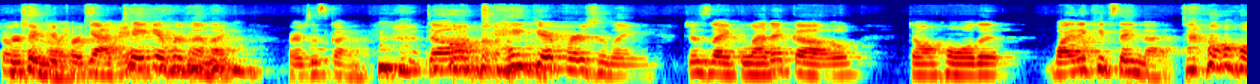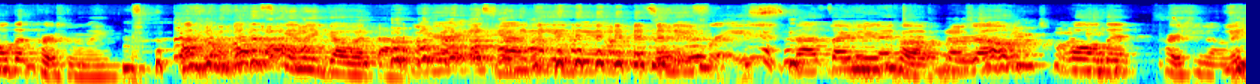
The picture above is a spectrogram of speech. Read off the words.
don't take it personally. personally. Yeah, take it personally. Like where's this going? Don't take it personally. Just like let it go. Don't hold it. Why do you keep saying that? Don't hold it personally. I'm just gonna go with that. You're- it's gonna be a new, it's a new phrase. That's our new invented. quote. That's Don't our new hold it personally.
